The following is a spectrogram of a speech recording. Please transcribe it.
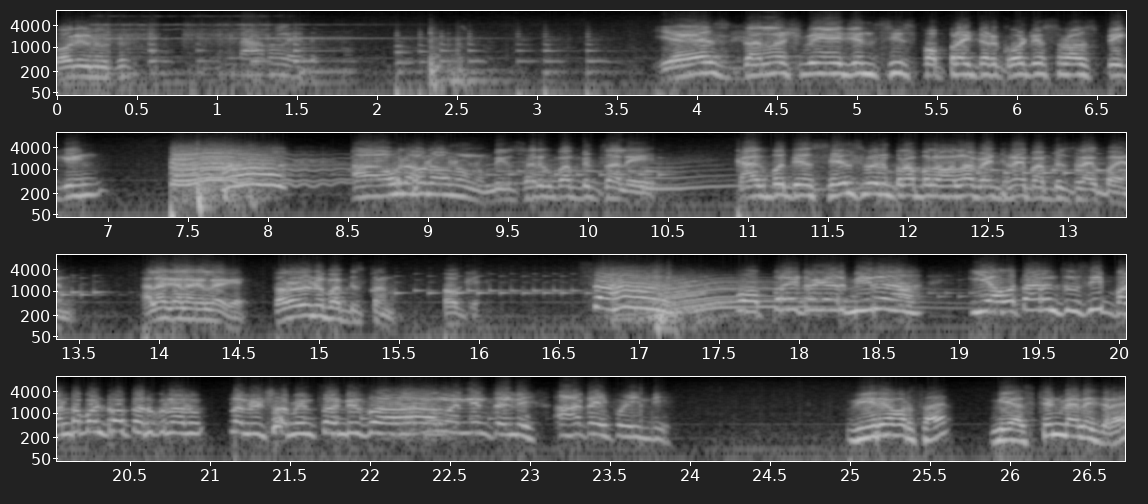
పోనీ నువ్వు లాభం లేదు. S Dhanalakshmi agencies proprietor Koteswararao speaking. అవునవునవును మీకు సరుకు పంపించాలి. కాకపోతే సేల్స్ మెన్ ప్రాబ్లం వల్ల వెంటనే పంపించలేకపోయాను. అలాగే అలాగే అలాగే. త్వరలోనే పంపిస్తాను. ఓకే. సార్ ఆపరేటర్ గారు మీరా? ఈ అవతారం చూసి బండ బంటో తరుకున్నాను నన్ను క్షమించండి సార్. మన్నించండి. ఆట అయిపోయింది వీరెవరు సార్? మీ అసిస్టెంట్ మేనేజరా?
